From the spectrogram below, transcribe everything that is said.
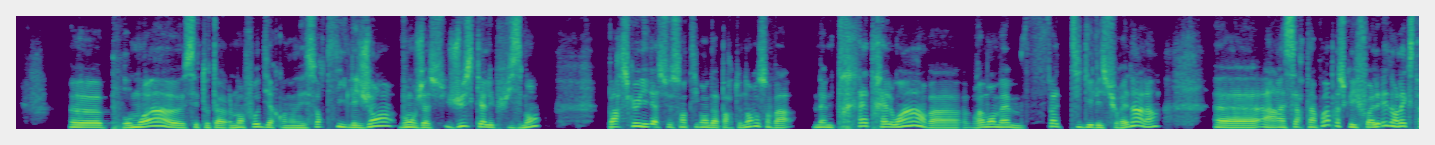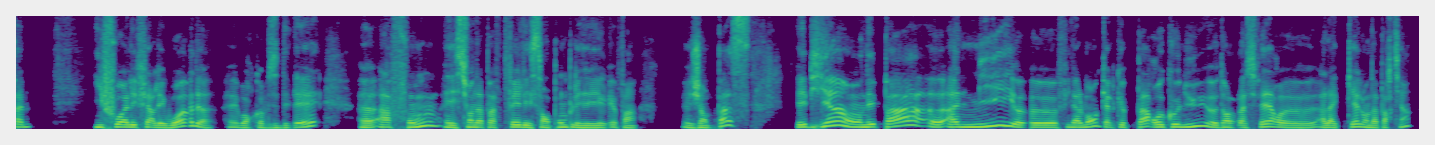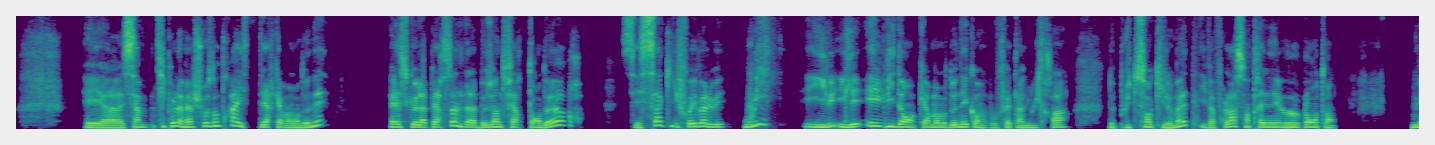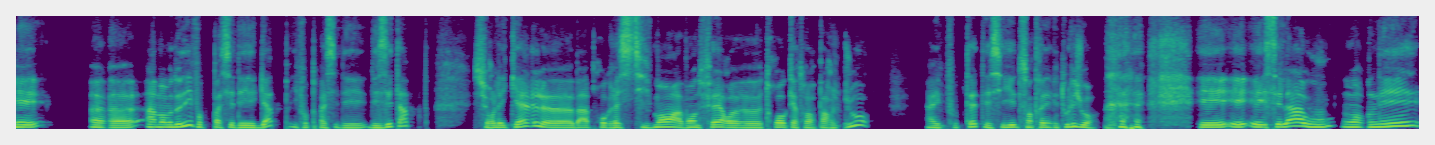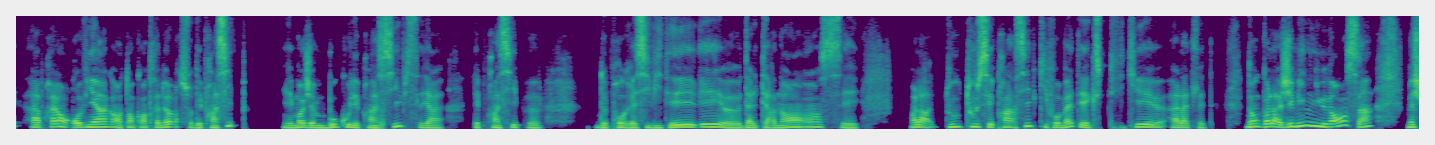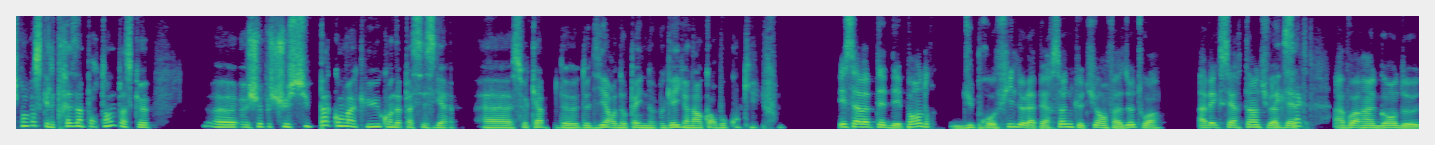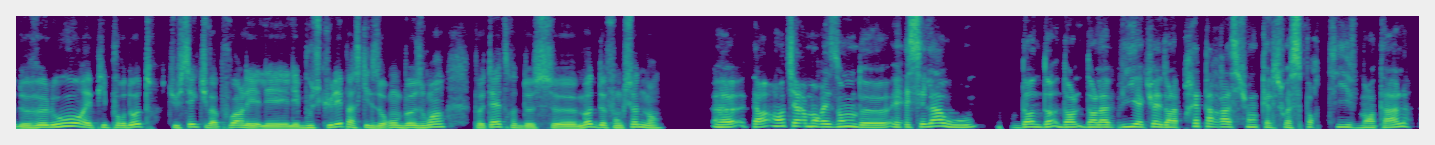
Euh, pour moi, euh, c'est totalement faux de dire qu'on en est sorti. Les gens vont jusqu'à l'épuisement parce qu'il y a ce sentiment d'appartenance. On va même très très loin. On va vraiment même fatiguer les surrénales hein, euh, à un certain point parce qu'il faut aller dans l'extrême. Il faut aller faire les WOD, Work of the Day, euh, à fond. Et si on n'a pas fait les 100 pompes, les, enfin, j'en passe eh bien, on n'est pas euh, admis euh, finalement quelque part reconnu dans la sphère à laquelle on appartient. Et c'est un petit peu la même chose en travail. C'est-à-dire qu'à un moment donné, est-ce que la personne a besoin de faire tant d'heures? C'est ça qu'il faut évaluer. Oui, il, est évident qu'à un moment donné, quand vous faites un ultra de plus de 100 km, il va falloir s'entraîner longtemps. Mais à un moment donné, il faut passer des gaps, il faut passer des, étapes sur lesquelles, bah, progressivement, avant de faire trois ou quatre heures par jour, ah, il faut peut-être essayer de s'entraîner tous les jours. et, c'est là où on est, après on revient en tant qu'entraîneur sur des principes. Et moi j'aime beaucoup les principes, c'est-à-dire les principes euh, de progressivité, euh, d'alternance et voilà, tous ces principes qu'il faut mettre et expliquer euh, à l'athlète. Donc voilà, j'ai mis une nuance, hein, mais je pense qu'elle est très importante parce que euh, je ne suis pas convaincu qu'on a passé ce gap, euh, ce cap de, de, dire no pain, no gain. Il y en a encore beaucoup qui font. Et ça va peut-être dépendre du profil de la personne que tu as en face de toi. Avec certains, tu vas peut-être avoir un gant de, velours, et puis pour d'autres, tu sais que tu vas pouvoir les, bousculer parce qu'ils auront besoin peut-être de ce mode de fonctionnement. Euh, tu as entièrement raison, de... et c'est là où, dans, la vie actuelle, dans la préparation, qu'elle soit sportive, mentale,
